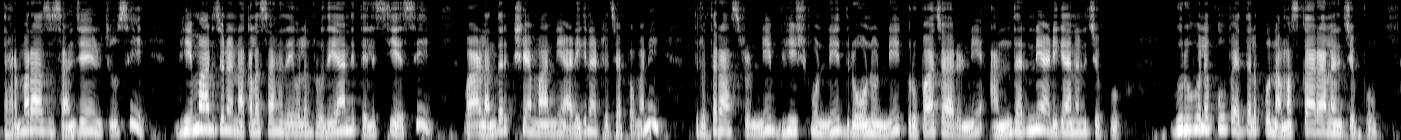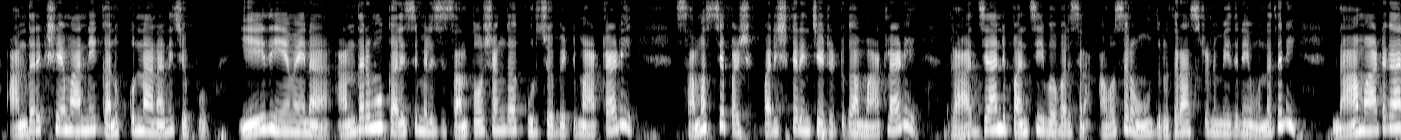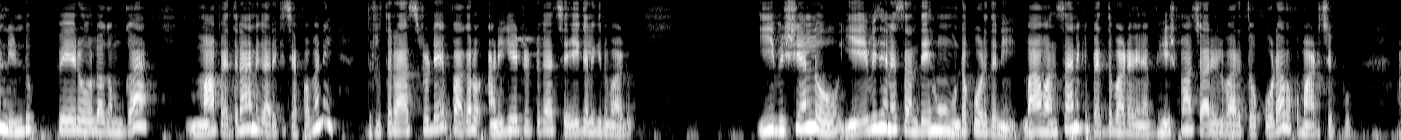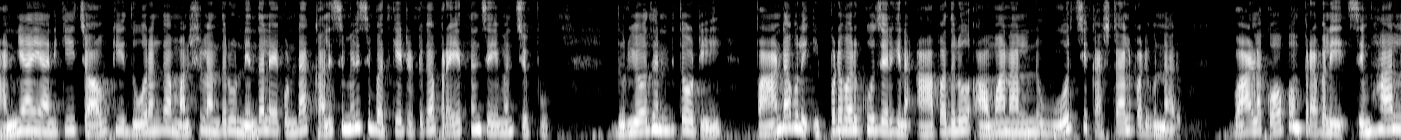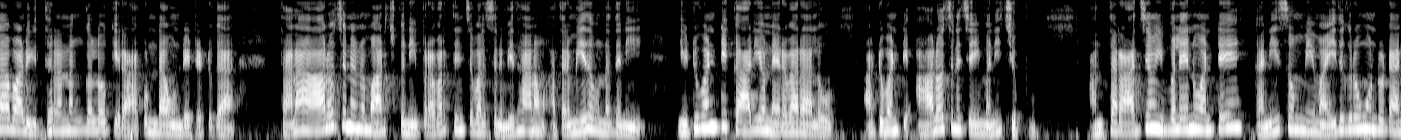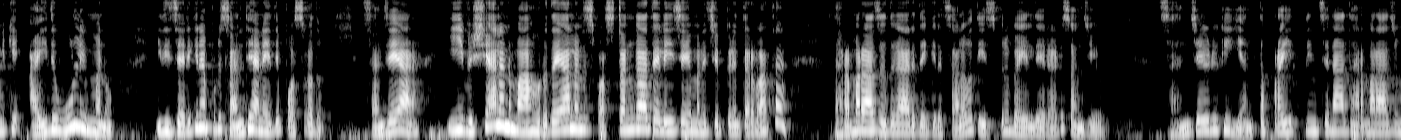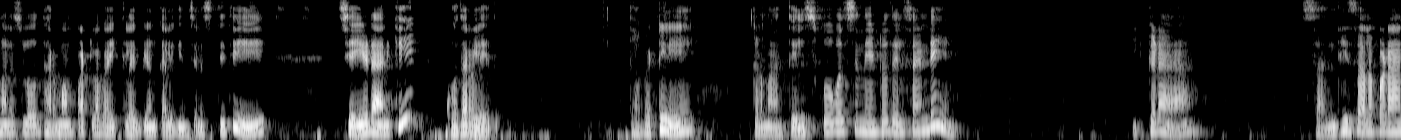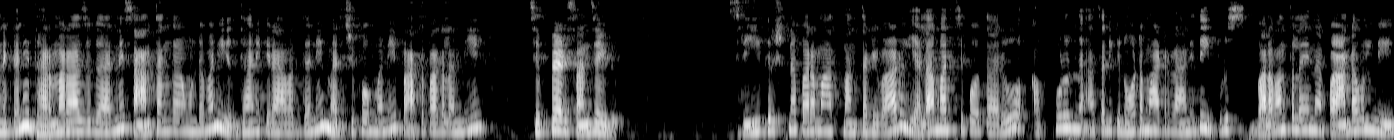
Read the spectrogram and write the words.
ధర్మరాజు సంజయ్ని చూసి భీమార్జున నకల సహదేవుల హృదయాన్ని తెలిసిచేసి వాళ్ళందరి క్షేమాన్ని అడిగినట్లు చెప్పమని ధృతరాష్ట్రుణ్ణి భీష్ముణ్ణి ద్రోణుణ్ణి కృపాచారుణ్ణి అందరినీ అడిగానని చెప్పు. గురువులకు పెద్దలకు నమస్కారాలని చెప్పు. అందరి క్షేమాన్ని కనుక్కున్నానని చెప్పు. ఏది ఏమైనా అందరము కలిసిమెలిసి సంతోషంగా కూర్చోబెట్టి మాట్లాడి సమస్య పరిష్ పరిష్కరించేటట్టుగా మాట్లాడి రాజ్యాన్ని పంచి ఇవ్వవలసిన అవసరం ధృతరాష్ట్రుని మీదనే ఉన్నదని నా మాటగా నిండు పేరోలగముగా మా పెదనాన్నగారికి చెప్పమని ధృతరాష్ట్రుడే పగలు అణిగేటట్టుగా చేయగలిగినవాడు. ఈ విషయంలో ఏ విధమైన సందేహం ఉండకూడదని మా వంశానికి పెద్దవాడైన భీష్మాచార్యుల వారితో కూడా ఒక మాట చెప్పు. అన్యాయానికి చావుకి దూరంగా మనుషులందరూ నింద లేకుండా కలిసిమెలిసి బతికేటట్టుగా ప్రయత్నం చేయమని చెప్పు. దుర్యోధనుడితోటి పాండవులు ఇప్పటి వరకు జరిగిన ఆపదలు అవమానాలను ఓర్చి కష్టాలు పడి ఉన్నారు. వాళ్ళ కోపం ప్రబలి సింహాల్లా వాళ్ళు యుద్ధరంగంలోకి రాకుండా ఉండేటట్టుగా తన ఆలోచనను మార్చుకుని ప్రవర్తించవలసిన విధానం అతని మీద ఉన్నదని ఎటువంటి కార్యం నెరవేరాలో అటువంటి ఆలోచన చేయమని చెప్పు. అంత రాజ్యం ఇవ్వలేను అంటే కనీసం మేము ఐదుగురం ఉండటానికి ఐదు ఊళ్ళు ఇమ్మను. ఇది జరిగినప్పుడు సంధ్య అనేది పొసగదు. సంజయ ఈ విషయాలను మా హృదయాలను స్పష్టంగా తెలియజేయమని చెప్పిన తర్వాత ధర్మరాజు గారి దగ్గర సెలవు తీసుకుని బయలుదేరాడు సంజయుడు. సంజయుడికి ఎంత ప్రయత్నించినా ధర్మరాజు మనసులో ధర్మం పట్ల వైక్లభ్యం కలిగించిన స్థితి చేయడానికి కుదరలేదు. కాబట్టి ఇక్కడ మనం తెలుసుకోవాల్సింది ఏంటో తెలుసా అండి? ఇక్కడ సంధి సలపడానికని ధర్మరాజు గారిని శాంతంగా ఉండమని యుద్ధానికి రావద్దని మర్చిపోమని పాత పగలన్నీ చెప్పాడు సంజయుడు. శ్రీకృష్ణ పరమాత్మ అంతటి వాడు ఎలా మర్చిపోతారు? అప్పుడు అతనికి నోట మాట రానిది ఇప్పుడు బలవంతులైన పాండవుల్ని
